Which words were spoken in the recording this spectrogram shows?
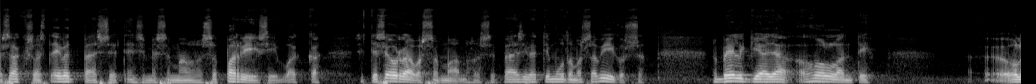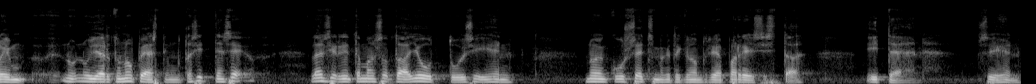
saksalaiset eivät päässeet ensimmäisessä maailmansodassa Pariisiin, vaikka sitten seuraavassa maailmansodassa pääsivät jo muutamassa viikossa. No Belgia ja Hollanti oli nujertu nopeasti, mutta sitten se länsirintaman sota juuttui siihen noin 6-70 kilometriä Pariisista itään, siihen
